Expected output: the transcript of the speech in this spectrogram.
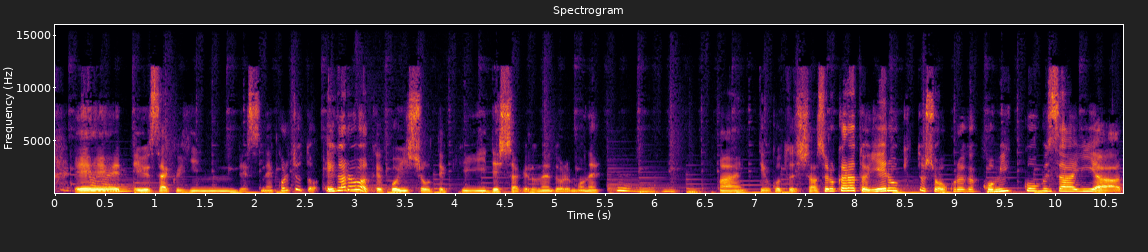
えーはいっていう作品ですね。これちょっと絵柄は結構印象的でしたけどね、どれもね。うんうんうんうん。はい。っていうことでした。それからあと、イエローキット賞。これがコミックオブザイヤーっ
